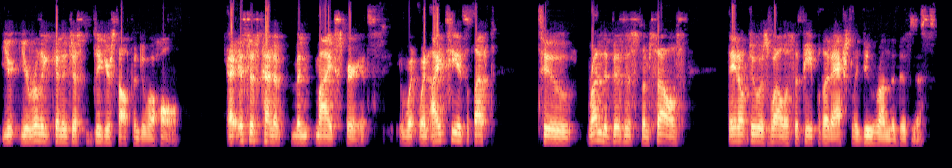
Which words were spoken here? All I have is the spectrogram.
you're, you're really going to just dig yourself into a hole. Uh, it's just kind of been my experience. When, when IT is left to run the business themselves, they don't do as well as the people that actually do run the business.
